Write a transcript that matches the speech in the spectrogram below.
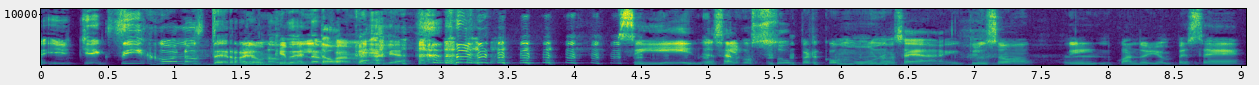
y que exijo los terrenos Lo que de la toca. familia. Sí, es algo súper común. O sea, incluso cuando yo empecé,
